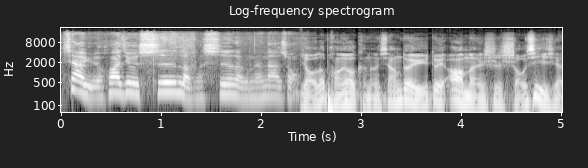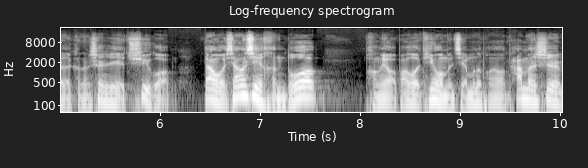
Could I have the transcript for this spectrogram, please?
下雨的话就湿冷湿冷的那种。有的朋友可能相对于对澳门是熟悉一些的，可能甚至也去过，但我相信很多朋友，包括听我们节目的朋友，他们是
